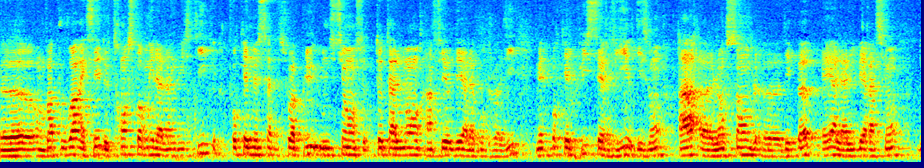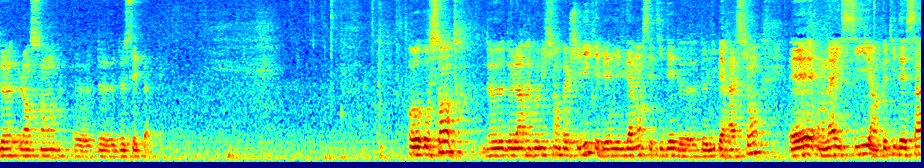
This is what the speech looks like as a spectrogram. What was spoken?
euh, on va pouvoir essayer de transformer la linguistique pour qu'elle ne soit plus une science totalement inféodée à la bourgeoisie, mais pour qu'elle puisse servir, disons, à l'ensemble des peuples et à la libération de l'ensemble de ces peuples. Au, centre de, la révolution bolchevique est bien évidemment cette idée de, libération. Et on a ici un petit dessin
